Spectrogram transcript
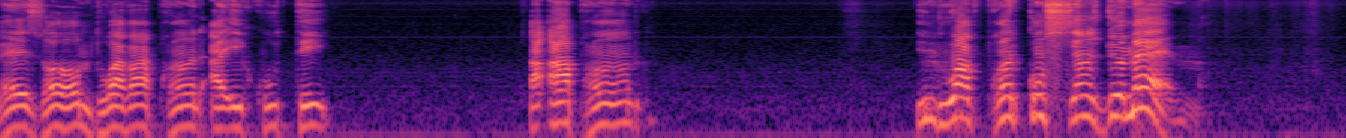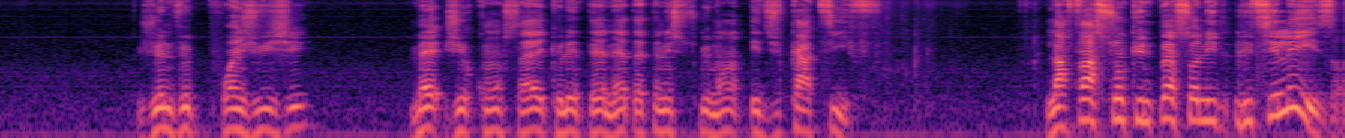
les hommes doivent apprendre à écouter, à apprendre. Ils doivent prendre conscience d'eux-mêmes. Je ne veux point juger, mais je conseille que l'Internet est un instrument éducatif. La façon qu'une personne l'utilise,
